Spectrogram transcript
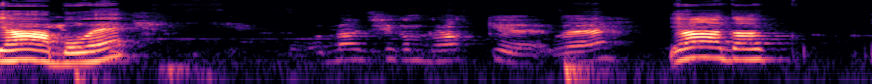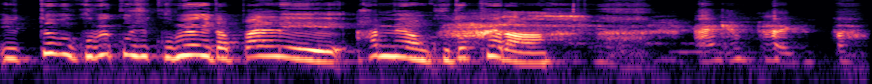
야 뭐해? 나 지금 밖에 왜? 야나 유튜브 999명이다 빨리 한 명 구독해라. 알겠다 알겠다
